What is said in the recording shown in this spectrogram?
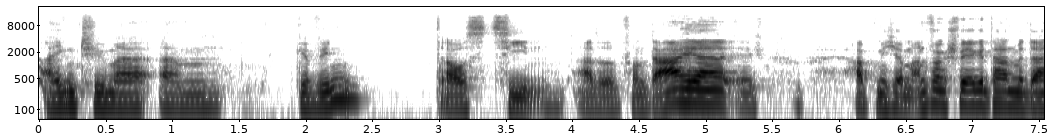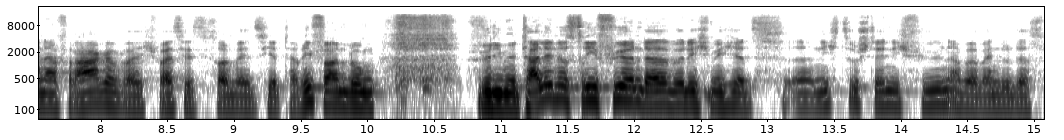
Eigentümer ähm, Gewinn draus ziehen. Also von daher, ich habe mich am Anfang schwer getan mit deiner Frage, weil ich weiß, jetzt sollen wir jetzt hier Tarifverhandlungen für die Metallindustrie führen. Da würde ich mich jetzt äh, nicht zuständig fühlen. Aber wenn du das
